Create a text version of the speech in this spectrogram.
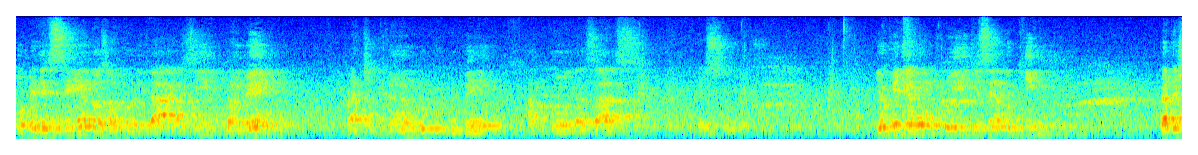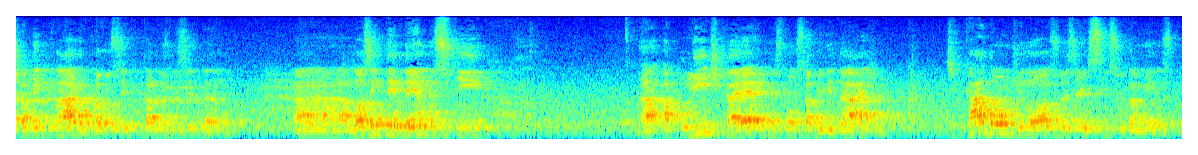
obedecendo às autoridades e também praticando o bem a todas as pessoas. E eu queria concluir dizendo que, para deixar bem claro para você que está nos visitando, ah, nós entendemos que a, a política é responsabilidade de cada um de nós no exercício da mesma.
